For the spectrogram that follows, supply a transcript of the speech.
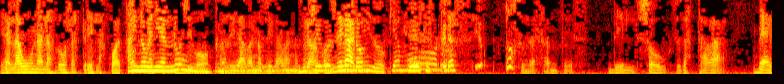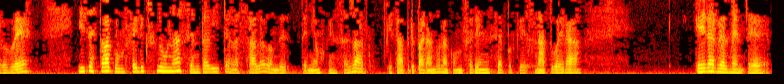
Era la una, las dos, las tres, las cuatro. Ay, no venían nunca. llegó, no llegaban, no llegaban, no No llegaban. Cuando llegaron, sonido, qué amor. qué desesperación. Dos horas antes del show, yo ya estaba verde y ella estaba con Félix Luna sentadita en la sala donde teníamos que ensayar, que estaba preparando una conferencia porque Natu era era realmente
